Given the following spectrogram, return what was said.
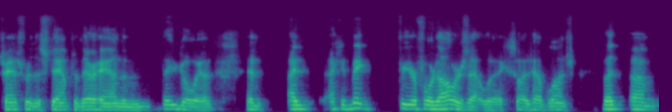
transfer the stamp to their hand, and they'd go in. And I I could make three or four dollars that way, so I'd have lunch. But um,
